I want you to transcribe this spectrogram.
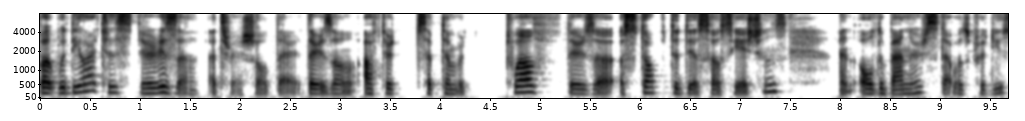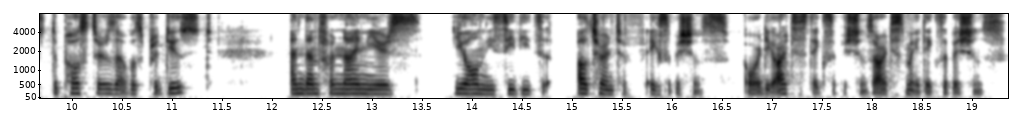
but with the artists there is a, a threshold there there is a, after september 12th there's a, a stop to the associations and all the banners that was produced the posters that was produced and then for nine years you only see these alternative exhibitions or the artist exhibitions, artist made exhibitions.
